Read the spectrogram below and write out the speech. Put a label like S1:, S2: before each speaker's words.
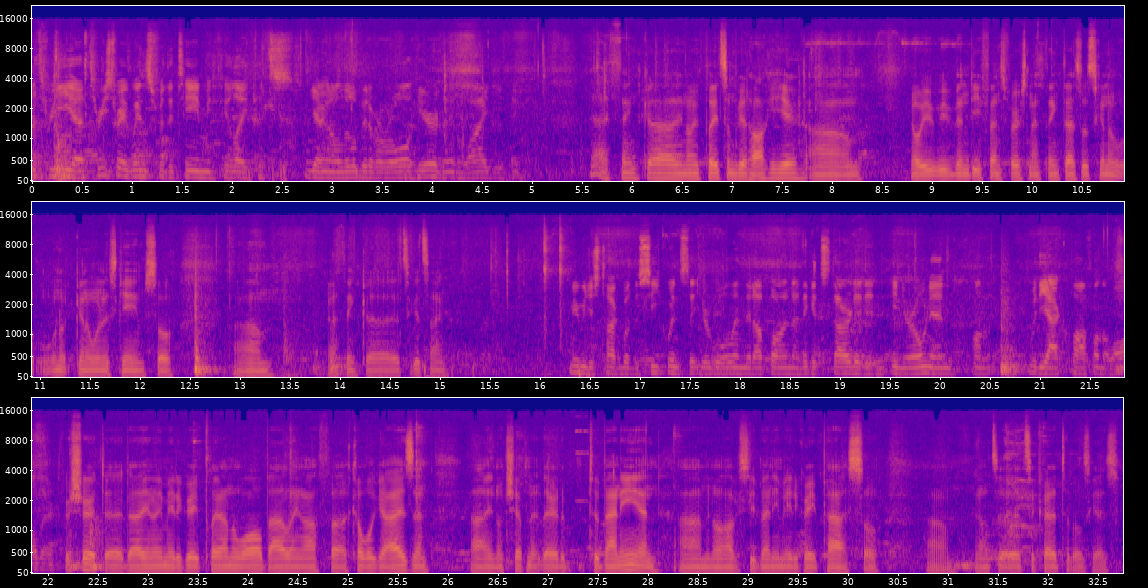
S1: Connor, three uh, three straight wins for the team. You feel like it's getting on a little bit of a roll here, and why do you think?
S2: Yeah, I think uh, you know we played some good hockey here. Um, you know we, we've been defense first, and I think that's what's gonna win, gonna win this game. So um, I think uh, it's a good sign.
S1: Maybe just talk about the sequence that your goal ended up on. I think it started in, in your own end on with Yakupov on the wall there.
S2: For sure, it did. Uh, you know, he made a great play on the wall, battling off a couple guys, and uh, you know, chipping it there to, to Benny, and um, you know, obviously Benny made a great pass. So, um, you know, it's a it's a credit to those guys.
